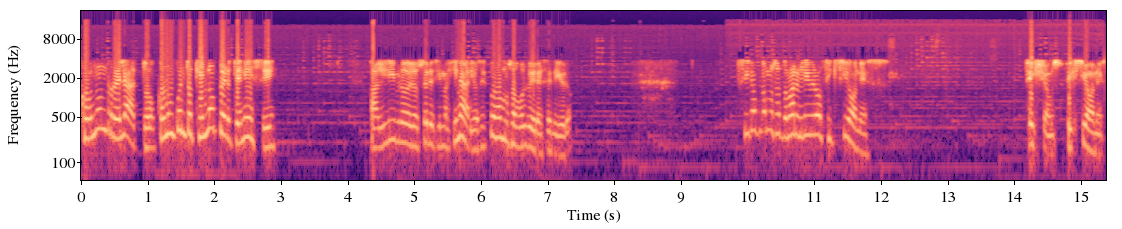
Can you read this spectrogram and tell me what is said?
con un relato, con un cuento que no pertenece al libro de los seres imaginarios. Después vamos a volver a ese libro. Sino vamos a tomar el libro Ficciones. Fictions, ficciones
